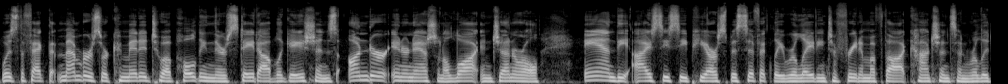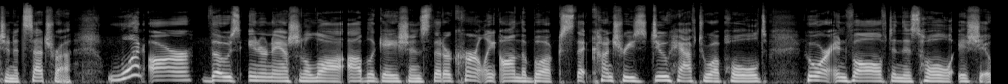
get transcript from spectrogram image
was the fact that members are committed to upholding their state obligations under international law in general and the ICCPR specifically relating to freedom of thought, conscience, and religion, etc. What are those international law obligations that are currently on the books that countries do have to uphold who are involved in this whole issue?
